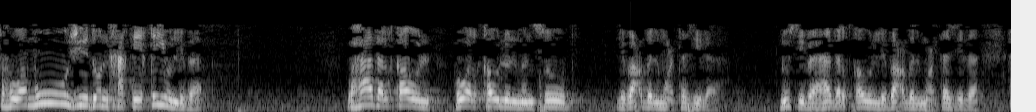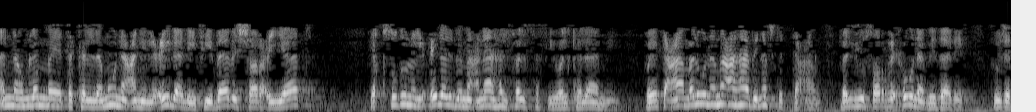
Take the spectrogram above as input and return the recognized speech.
فهو موجد حقيقي لباء. وهذا القول هو القول المنسوب لبعض المعتزلة. نسب هذا القول لبعض المعتزلة أنهم لما يتكلمون عن العلل في باب الشرعيات يقصدون العلل بمعناها الفلسفي والكلامي ويتعاملون معها بنفس التعامل بل يصرحون بذلك. توجد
